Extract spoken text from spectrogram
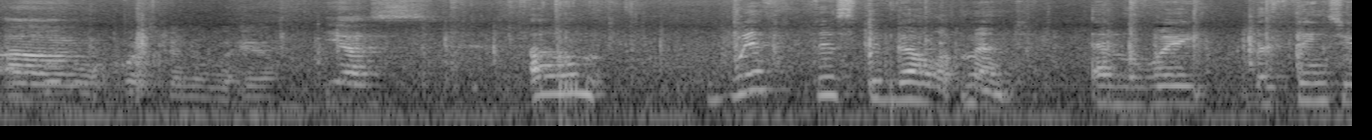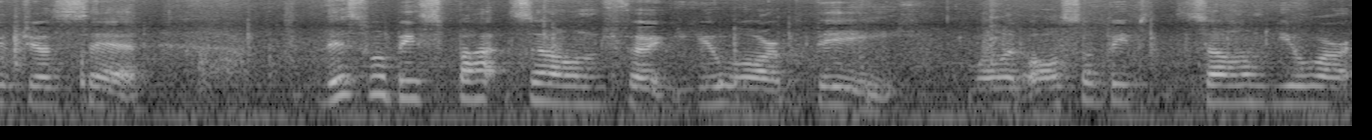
One Um, more question over here. Yes, Um, with this development and the way, the things you've just said, this will be spot zoned for URB. Will it also be zoned URA?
